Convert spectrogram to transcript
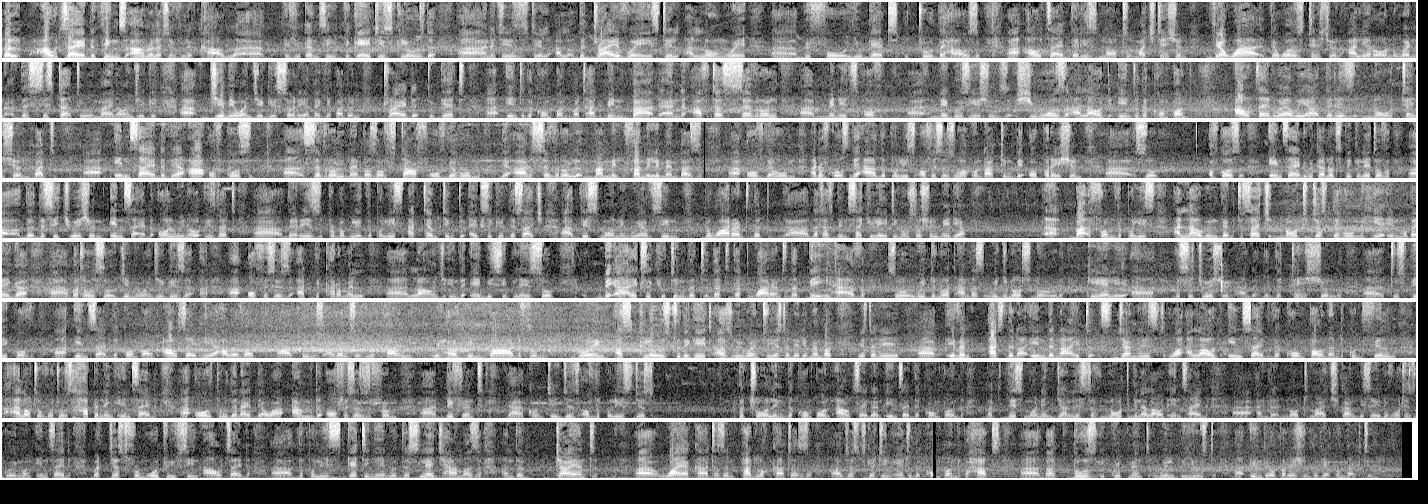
Well, outside things are relatively calm. Uh, if you can see, the gate is closed uh, and it is still the driveway is still a long way uh, before you get to the house. Uh, outside there is not much tension. There were there was tension earlier on when the sister to Maina Wanjigi, uh, Jimmy Wanjigi, sorry, I beg your pardon, tried to get uh, into the compound but had been barred. And after several minutes of negotiations, she was allowed into the compound. Outside where we are, there is no tension, but inside there are, of course, uh, several members of staff of the home. There are several family members uh, of the home. And of course, there are the police officers who are conducting the operation. Uh, so of course, inside we cannot speculate of uh, the, the, situation inside. All we know is that uh, there is probably the police attempting to execute the search. Uh, this morning we have seen the warrant that that has been circulating on social media uh, but from the police, allowing them to search not just the home here in Muthaiga, uh, but also Jimmy Wanjigi's uh, uh offices at the Caramel uh, Lounge in the ABC place. So they are executing that, that, that warrant that they have. So we do not under, we do not know clearly the situation and the, the tension to speak of inside the compound. Outside here, however, things are relatively calm. We have been barred from going as close to the gate as we went to yesterday. Remember, yesterday, even at the in the night, journalists were allowed allowed inside the compound and could film a lot of what was happening inside. Uh, all through the night, there were armed officers from uh, different uh, contingents of the police just patrolling the compound outside and inside the compound but this morning journalists have not been allowed inside uh, and not much can be said of what is going on inside. But just from what we've seen outside uh, the police getting in with the sledgehammers and the giant uh, wire cutters and padlock cutters are just getting into the compound. Perhaps uh, that those equipment will be used uh, in the operation that they are conducting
